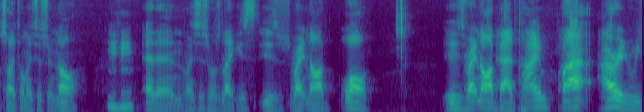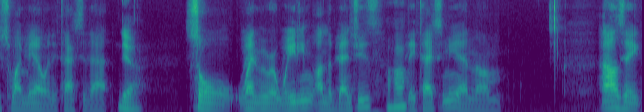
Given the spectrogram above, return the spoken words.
so I told my sister no, Mm-hmm. and then my sister was like, "Is is right now? Well, is right now a bad time?" But I I already reached Waimea when they texted that. Yeah. So when we were waiting on the benches, Uh huh. they texted me, and um, and I was like,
